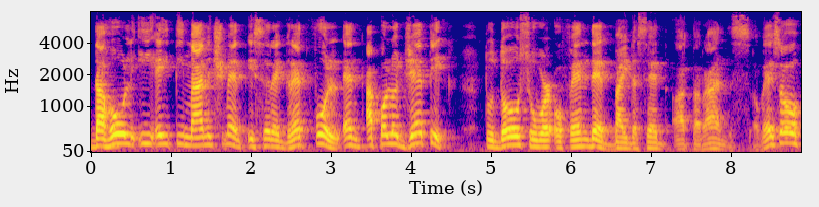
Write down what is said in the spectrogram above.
the whole EAT management is regretful and apologetic to those who were offended by the said utterance. Okay, so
